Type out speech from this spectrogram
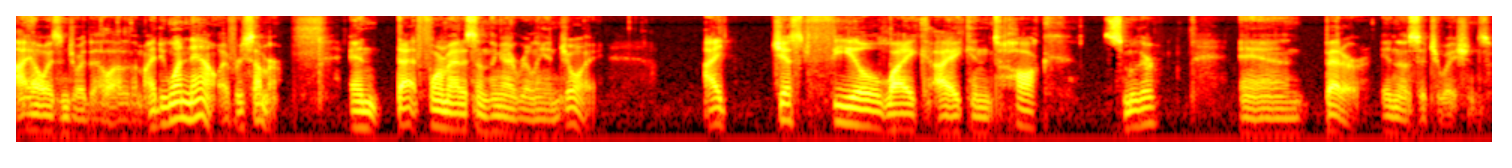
I always enjoyed the hell out of them. I do one now every summer. And that format is something I really enjoy. I just feel like I can talk smoother and better in those situations.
